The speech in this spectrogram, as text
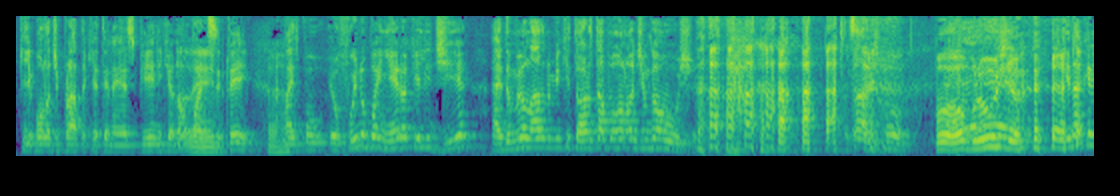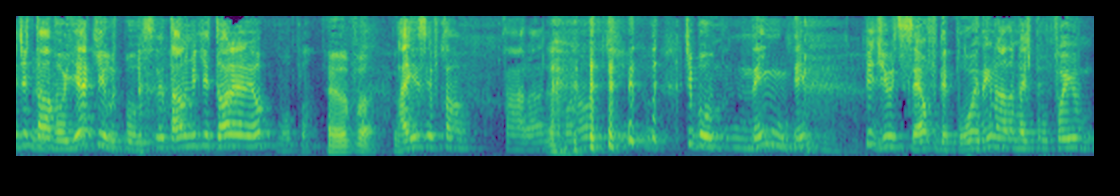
Aquele bola de prata que ia ter na ESPN, que eu não Lembro. participei. Aham. Mas, pô, eu fui no banheiro aquele dia, aí do meu lado no mictório tava o Ronaldinho Gaúcho. Sabe, tipo. Pô, o bruxo. Inacreditável. E é aquilo, tipo, você tá no mictório, eu. Opa. Opa. Aí você ficava, caralho, Ronaldinho. tipo, nem, nem pediu selfie depois, nem nada, mas tipo, foi.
